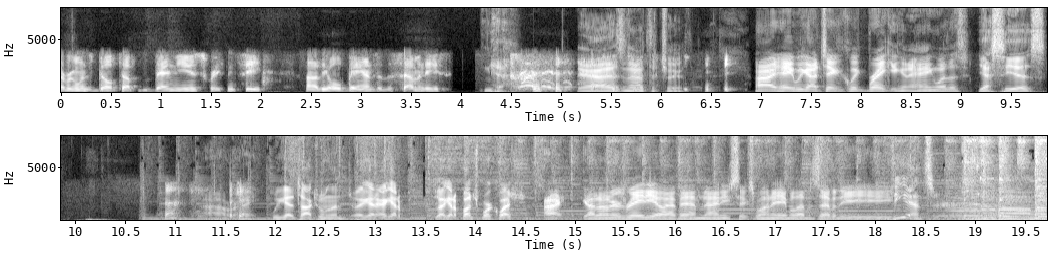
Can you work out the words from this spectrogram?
everyone's built up venues where you can see uh, the old bands of the '70s. Yeah. Yeah, isn't that the truth? All right, hey, we got to take a quick break. You going to hang with us? Yes, he is. All right. We got to talk to him. I got I got a, I got a bunch more questions. All right. Gun Owners Radio, FM 961 AM 1170. The answer.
